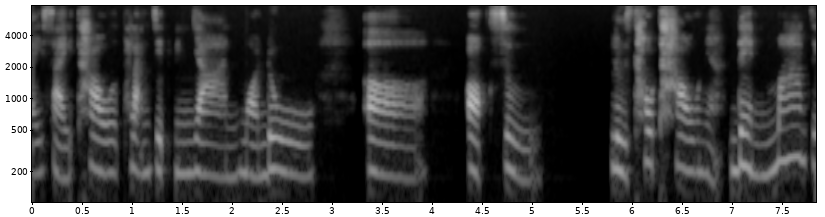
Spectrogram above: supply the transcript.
น์ สายเทาพลังจิตวิญญาณ หมอดูเอ่อออกสื่อ หรือเทาๆเนี่ยเด่นมากจ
